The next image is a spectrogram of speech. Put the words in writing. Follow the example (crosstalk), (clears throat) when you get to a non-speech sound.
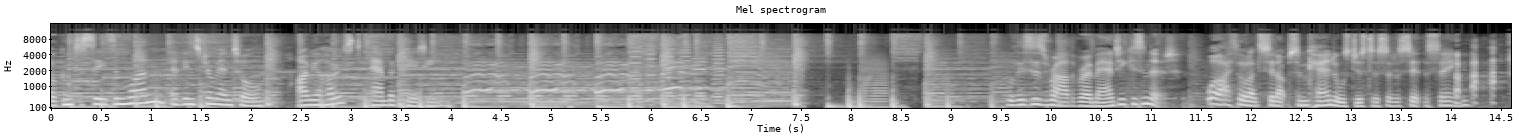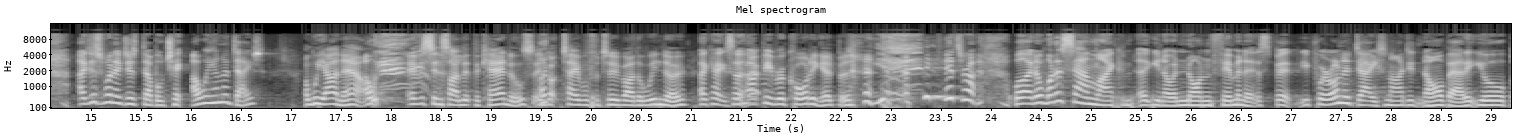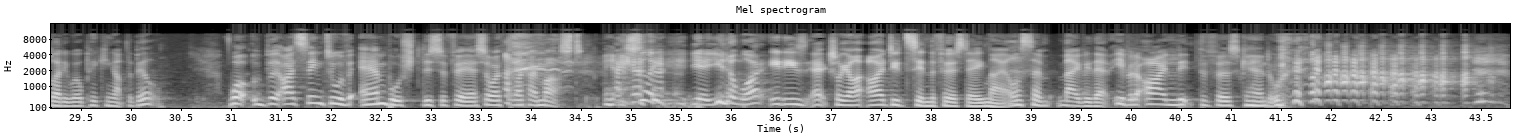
Welcome to season one of Instrumental. I'm your host, Amber Petty. Well, this is rather romantic, isn't it? Well, I thought I'd set up some candles just to sort of set the scene. (laughs) I just want to just double check. Are we on a date? We are now. (laughs) Ever since I lit the candles and got table for two by the window. Okay, so we might be recording it, but (laughs) Yeah, (laughs) that's right. Well, I don't want to sound like uh, you know a non-feminist, but if we're on a date and I didn't know about it, you're bloody well picking up the bill. well, but I seem to have ambushed this affair, so I feel like I must. Yeah. Actually, yeah, you know what? It is actually I, I did send the first email, so maybe that. yeah, but I lit the first candle.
